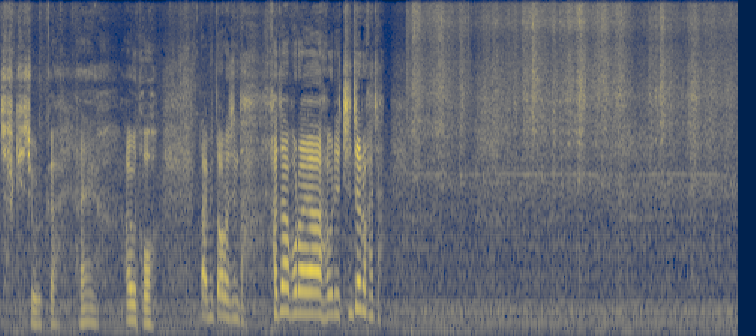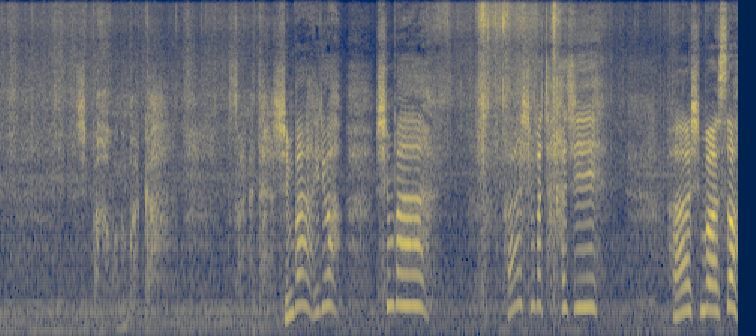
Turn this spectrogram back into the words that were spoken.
저렇게 좋을까? 아유, 아유 더워. 땀이 떨어진다. 가자, 보라야. 우리 진짜로 가자. 신바가 오는 걸까? 썰매탈 신바 이리 와 신바. 아 신바 착하지. 아 신바 왔어.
